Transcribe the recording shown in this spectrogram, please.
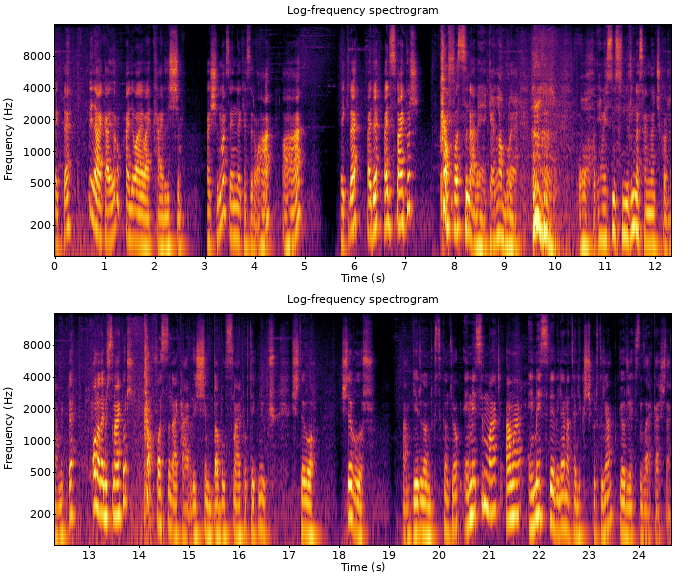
Bekle. Bir daha kayıyorum. Hadi bay bay kardeşim. Kaşınma seni de keserim. Aha. Aha. Bekle. Hadi. Hadi sniper. Kafasına be. Gel lan buraya. Hır hır. Oh MS'in sinirini de senden çıkaracağım bekle. Ona da bir sniper. Kafasına kardeşim. Double sniper teknik. İşte bu. İşte budur. Tamam geri döndük sıkıntı yok. MS'im var ama MS ile bile Natalie kışkırtacağım. Göreceksiniz arkadaşlar.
